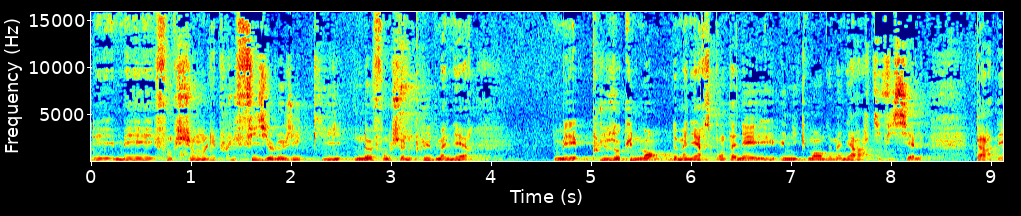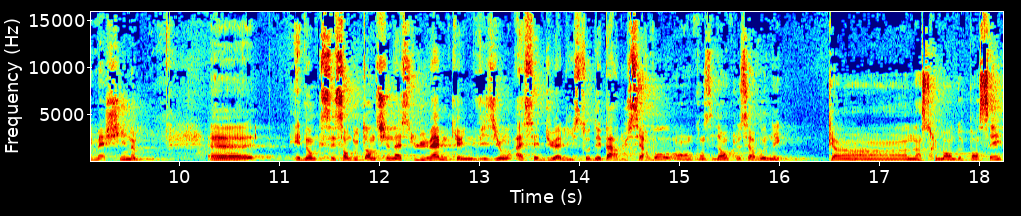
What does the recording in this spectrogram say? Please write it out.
les, mes fonctions les plus physiologiques qui ne fonctionnent plus de manière, mais plus aucunement de manière spontanée et uniquement de manière artificielle par des machines. Euh, et donc c'est sans doute Ancionas lui-même qui a une vision assez dualiste au départ du cerveau, en considérant que le cerveau n'est qu'un instrument de pensée,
